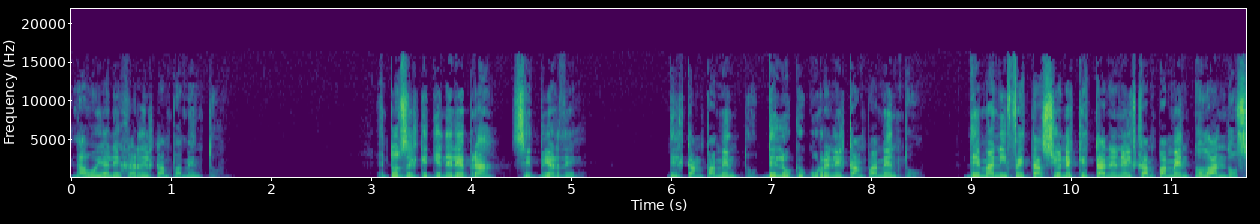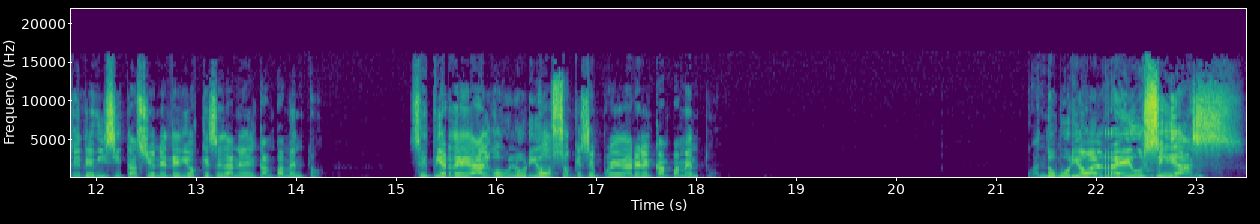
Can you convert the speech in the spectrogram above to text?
la voy a alejar del campamento. Entonces el que tiene lepra se pierde del campamento, de lo que ocurre en el campamento, de manifestaciones que están en el campamento dándose, de visitaciones de Dios que se dan en el campamento. Se pierde algo glorioso que se puede dar en el campamento. Cuando murió el rey Usías,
